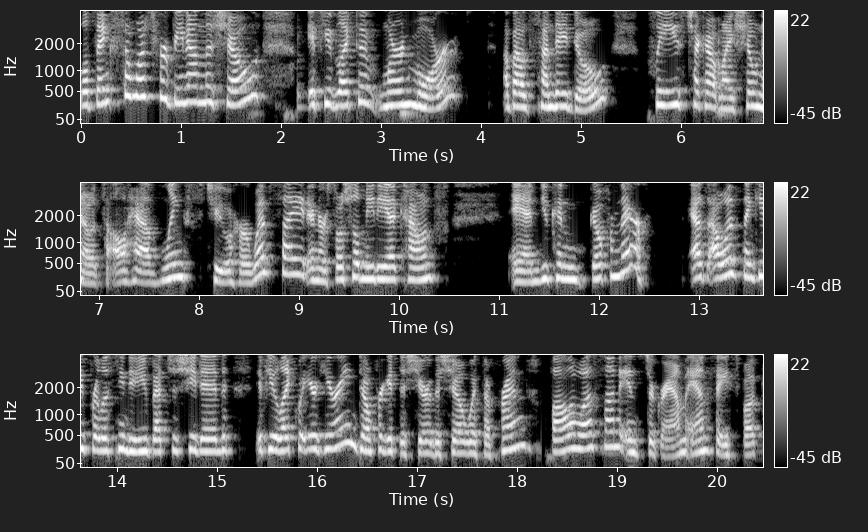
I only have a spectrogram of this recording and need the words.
Well, thanks so much for being on the show. If you'd like to learn more about Sunday Dough, please check out my show notes. I'll have links to her website and her social media accounts, and you can go from there. As always, thank you for listening to You Betcha She Did. If you like what you're hearing, don't forget to share the show with a friend. Follow us on Instagram and Facebook.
